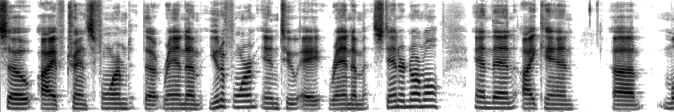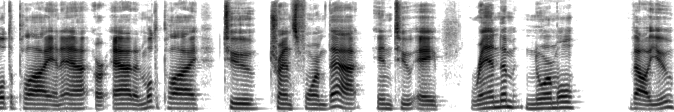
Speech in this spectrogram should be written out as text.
so I've transformed the random uniform into a random standard normal, and then I can uh, multiply and add, or add and multiply to transform that into a random normal value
